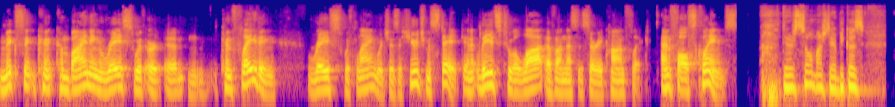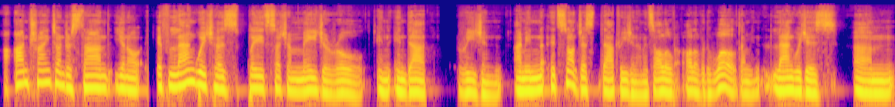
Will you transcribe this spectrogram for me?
mixing, combining race with, or uh, conflating race with language is a huge mistake and it leads to a lot of unnecessary conflict and false claims. There's so much there because I'm trying to understand, you know, if language has played such a major role in, in that region. I mean, it's not just that region. I mean, it's all over, all over the world. I mean, languages um,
